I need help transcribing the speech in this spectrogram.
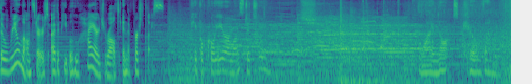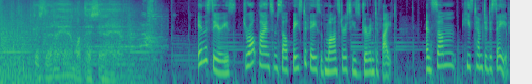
the real monsters are the people who hired Geralt in the first place. People call you a monster too. Why not kill them? Because then I am what they say I am. In the series, Geralt finds himself face to face with monsters he's driven to fight, and some he's tempted to save,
